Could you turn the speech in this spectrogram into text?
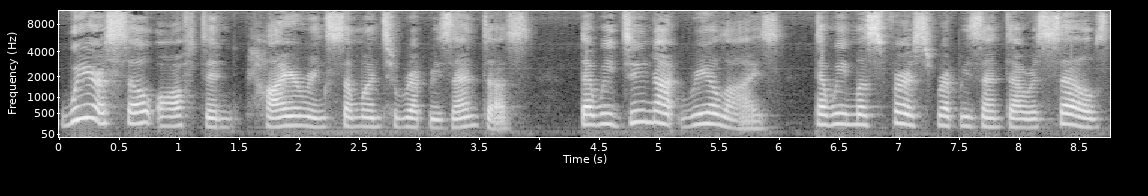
We are so often hiring someone to represent us that we do not realize that we must first represent ourselves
